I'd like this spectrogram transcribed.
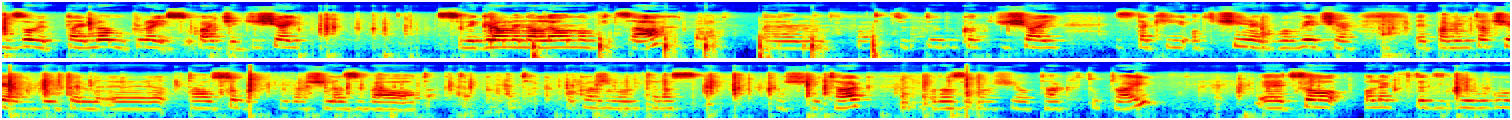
widzowie, tutaj Leon Play. Słuchajcie, dzisiaj sobie gramy na Leonowicach. Ty- Tylko dzisiaj jest taki odcinek, bo wiecie, e, pamiętacie jak był ten, e, ta osoba, która się nazywała o tak, tak, o tak. Pokażę wam teraz właśnie tak. Ona nazywała się o tak tutaj. E, Co Olek wtedy nie mógł,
